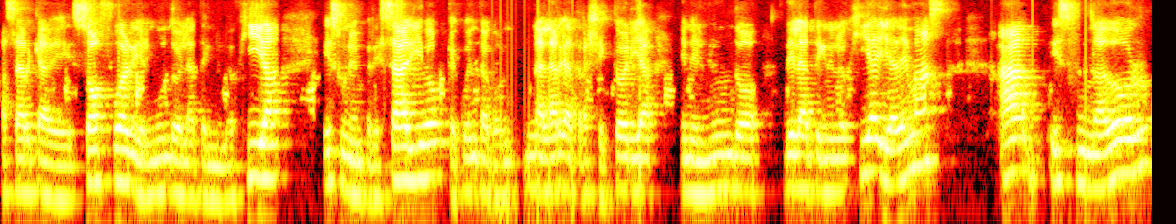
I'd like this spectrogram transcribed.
acerca de software y el mundo de la tecnología. Es un empresario que cuenta con una larga trayectoria en el mundo de la tecnología y además es fundador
